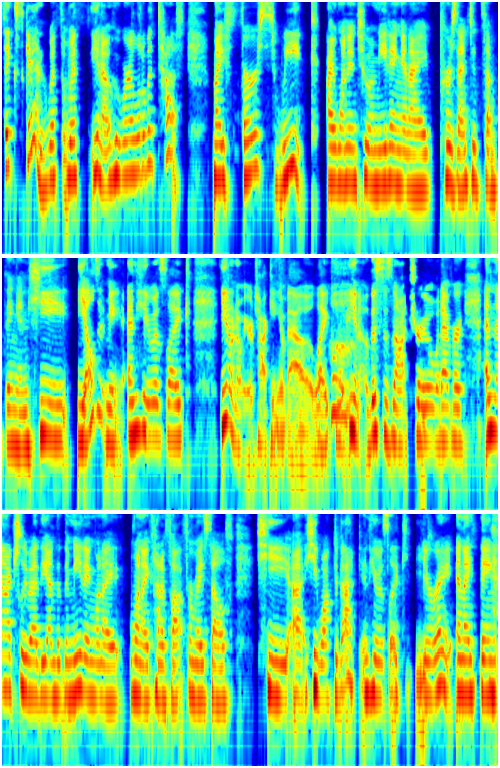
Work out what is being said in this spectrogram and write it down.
thick skin with with you know who were a little bit tough. My first week I went into a meeting and I presented something and he yelled at me and he was like you don't know what you're talking about like you know this is not true whatever. And then actually by the end of the meeting when I when I kind of fought for myself he uh, he walked it back and he was like you're right. And I think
